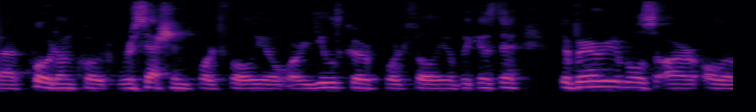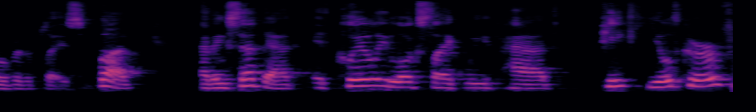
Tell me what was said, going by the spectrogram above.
uh, quote unquote recession portfolio or yield curve portfolio because the, the variables are all over the place. But having said that, it clearly looks like we've had peak yield curve.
